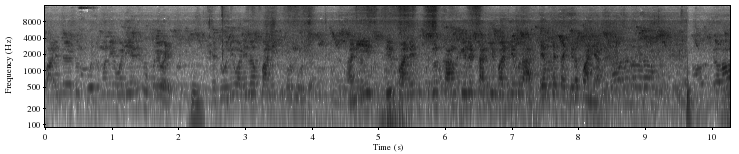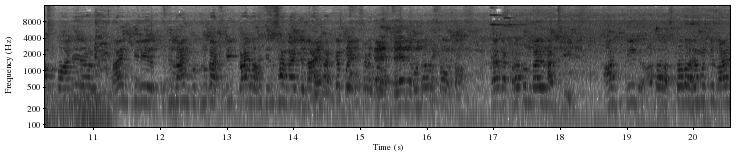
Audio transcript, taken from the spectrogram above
पाणीतळ्यातून आणि कोपरेवाडी या दोन्ही वाडीला पाणी तिकडून होतं. आणि ते पाण्याचं सगळं काम केलं टाकी बांधली पण अद्याप त्या टाकीला पाणी आलं त्याला पाणी लाईन केली. तिथे लाईन कुठून काढली? काय झालं? तिथे सांगायचे. लाईन काढल्या पहिली सडक. रस्ता होता. त्या गटरातून लाईन घातली आणि ती आता रस्ता झाल्यामुळे ती लाईन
